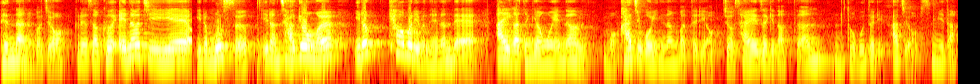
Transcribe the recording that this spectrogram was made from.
된다는 거죠. 그래서 그 에너지의 이런 모습, 이런 작용을 일으켜버리면 되는데 아이 같은 경우에는 뭐 가지고 있는 것들이 없죠. 사회적인 어떤 도구들이 아주 없습니다.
